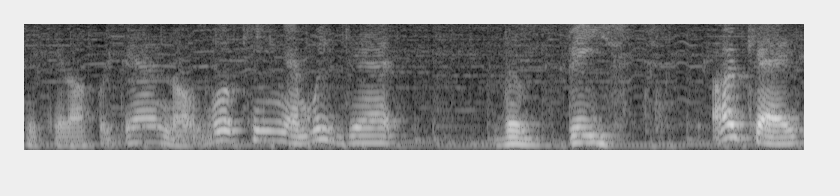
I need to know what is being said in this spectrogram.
pick it up again. Not looking, and we get the Beast. Okay.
